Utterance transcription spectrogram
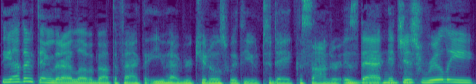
The other thing that I love about the fact that you have your kiddos with you today, Cassandra, is that it just really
